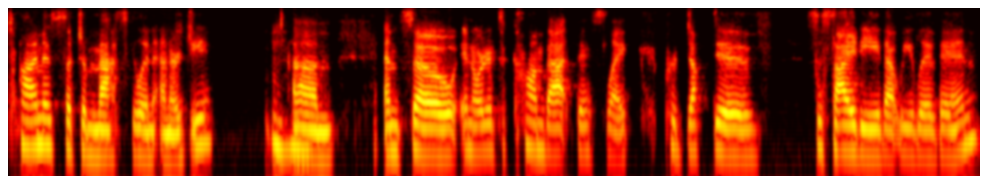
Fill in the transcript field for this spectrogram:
time is such a masculine energy. Mm-hmm. Um, and so, in order to combat this like productive society that we live in,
